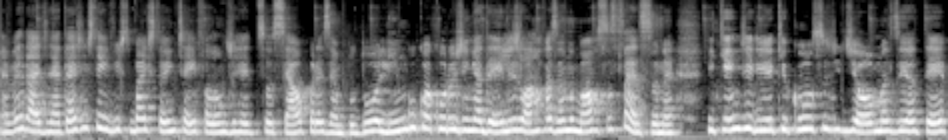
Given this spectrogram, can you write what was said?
É verdade, né? Até a gente tem visto bastante aí, falando de rede social, por exemplo, do Olingo com a corujinha deles lá fazendo maior sucesso, né? E quem diria que o curso de idiomas ia ter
